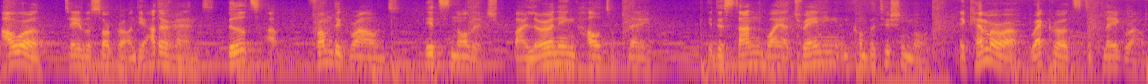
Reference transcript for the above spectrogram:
Our table soccer, on the other hand, builds up from the ground its knowledge by learning how to play. It is done via training in competition mode. A camera records the playground.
